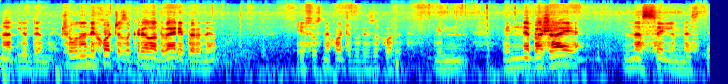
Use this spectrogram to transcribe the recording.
над людиною. Якщо вона не хоче, закрила двері перед ним. Ісус не хоче туди заходити. Він, він не бажає насильно нести.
